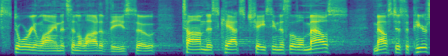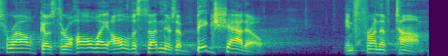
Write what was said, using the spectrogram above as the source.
storyline that's in a lot of these. So Tom, this cat's chasing this little mouse. Mouse disappears for a while, goes through a hallway. All of a sudden, there's a big shadow in front of Tom.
